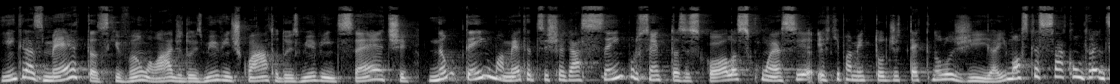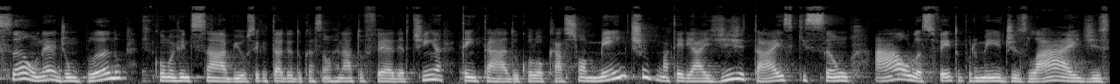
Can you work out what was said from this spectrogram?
E entre as metas que vão lá de 2024 a 2027, não tem uma meta de se chegar a 100% das escolas com esse equipamento todo de tecnologia. E mostra essa contradição né, de um plano que, como a gente sabe, o secretário de Educação, Renato Feder, tinha tentado colocar somente materiais digitais, que são aulas feitas por meio de slides,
